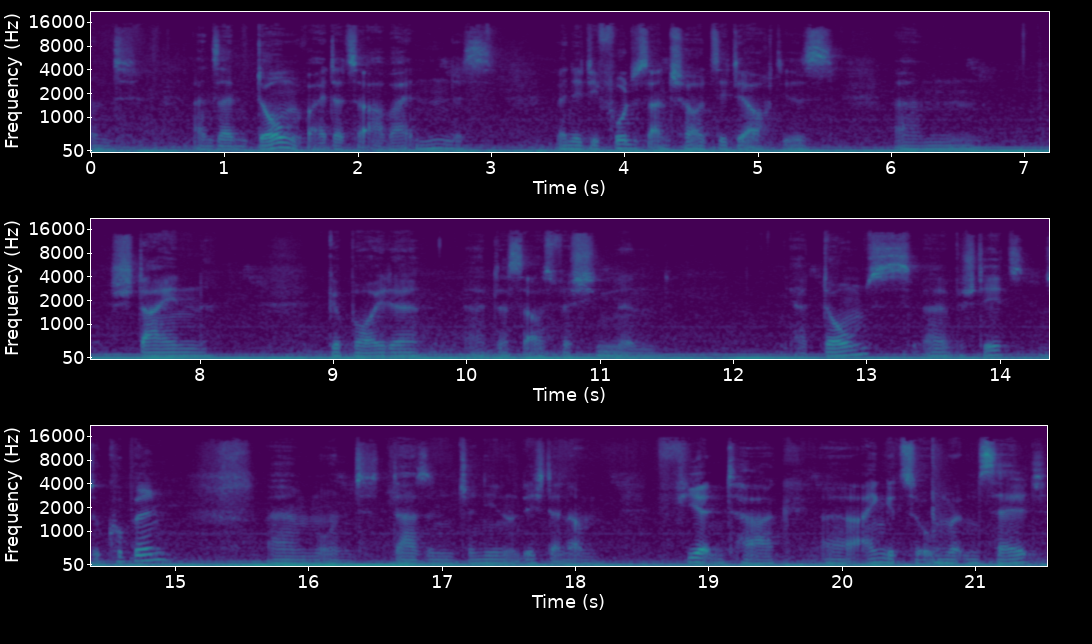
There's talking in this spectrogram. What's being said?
und an seinem Dome weiterzuarbeiten. Das, wenn ihr die Fotos anschaut, seht ihr auch dieses ähm, Steingebäude, äh, das aus verschiedenen ja, Domes äh, besteht, so Kuppeln. Ähm, und da sind Janine und ich dann am vierten Tag äh, eingezogen mit dem Zelt,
